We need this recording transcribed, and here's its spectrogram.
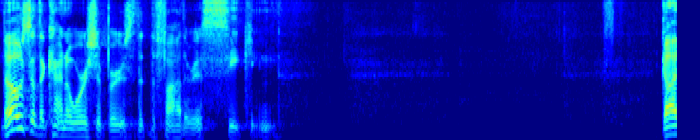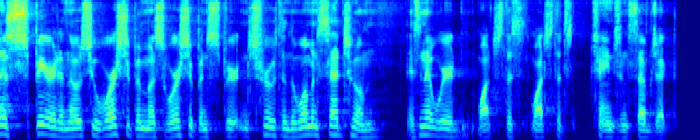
Those are the kind of worshipers that the Father is seeking. God is spirit, and those who worship him must worship in spirit and truth. And the woman said to him, Isn't it weird? Watch this, watch the change in subject.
